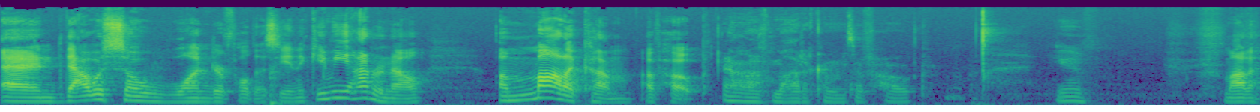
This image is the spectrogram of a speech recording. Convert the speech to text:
And that was so wonderful to see, and it gave me, I don't know, a modicum of hope. I love modicums of hope. You, mod,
